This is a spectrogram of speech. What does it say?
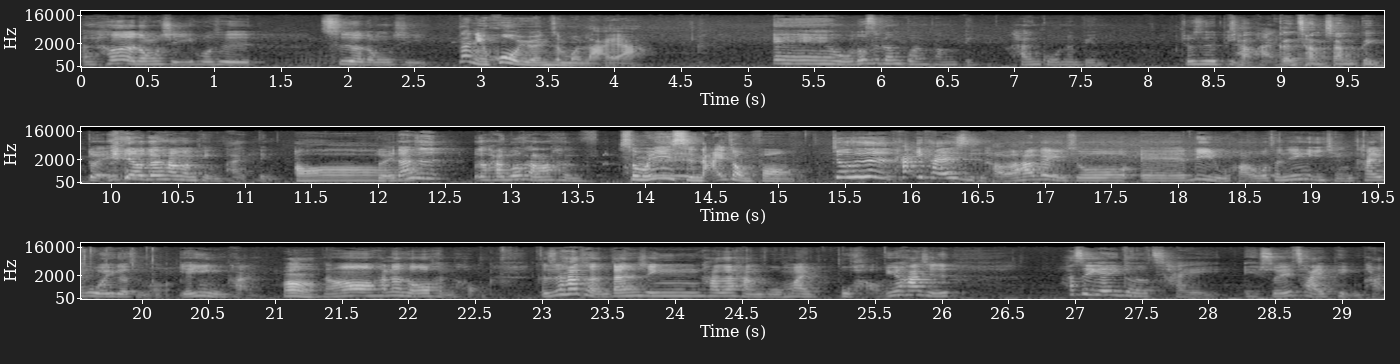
哎喝的东西或是吃的东西。那你货源怎么来啊？哎、欸，我都是跟官方订，韩国那边就是品牌跟厂商订，对，要跟他们品牌订。哦，对，但是韩国厂商很什么意思？哪一种风？就是他一开始好了，他跟你说，诶、欸，例如好了，我曾经以前开过一个什么眼影盘，嗯，然后他那时候很红，可是他可能担心他在韩国卖不好，因为他其实他是一个一个彩诶水彩品牌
